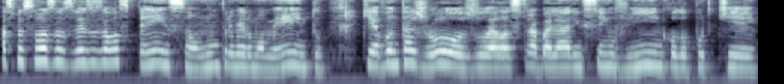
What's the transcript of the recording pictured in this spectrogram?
as pessoas às vezes elas pensam num primeiro momento que é vantajoso elas trabalharem sem o vínculo, porque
